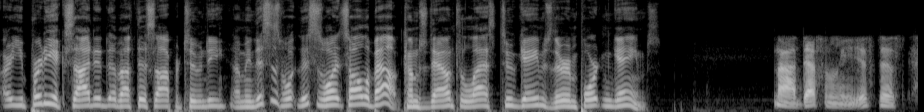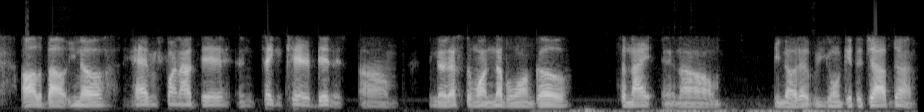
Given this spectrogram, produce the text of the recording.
Are you pretty excited about this opportunity? I mean, this is what this is what it's all about. Comes down to the last two games. They're important games. Nah, definitely. It's just all about you know having fun out there and taking care of business. Um, you know that's the one number one goal tonight, and um, you know that we're gonna get the job done.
